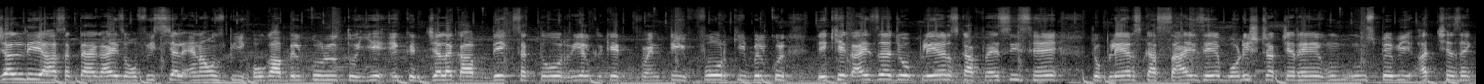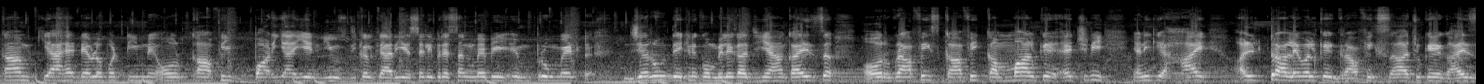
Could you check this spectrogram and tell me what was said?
जल्दी आ सकता है गाइस ऑफिशियल अनाउंस भी होगा बिल्कुल तो ये एक झलक आप देख सकते हो रियल क्रिकेट 24 की बिल्कुल. देखिए गाइस जो प्लेयर्स का फेसिस है जो प्लेयर्स का साइज़ है बॉडी स्ट्रक्चर है उ, उस पर भी अच्छे से काम किया है डेवलपर टीम ने और काफ़ी बढ़िया ये न्यूज़ निकल के आ रही है. सेलिब्रेशन में भी इम्प्रूवमेंट ज़रूर देखने को मिलेगा जी हाँ गाइज़ और ग्राफिक्स काफ़ी कमाल के एचडी यानी कि हाई अल्ट्रा लेवल के ग्राफिक्स आ चुके हैं गाइस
